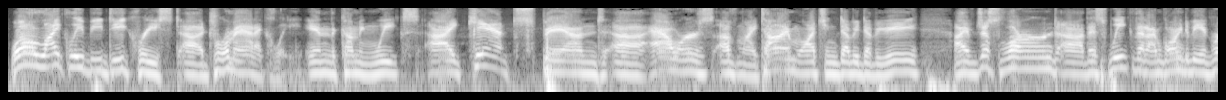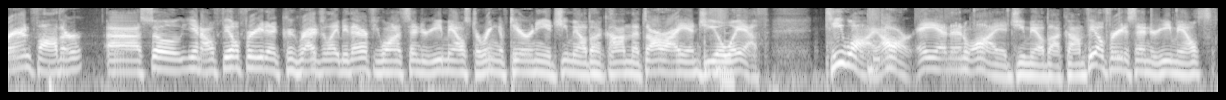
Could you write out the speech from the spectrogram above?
will likely be decreased uh, dramatically in the coming weeks. I can't spend uh, hours of my time watching WWE. I've just learned uh, this week that I'm going to be a grandfather uh, so, you know, feel free to congratulate me there if you want to send your emails to ringoftyranny at gmail.com. That's R I N G O A F T Y R A N N Y at gmail.com. Feel free to send your emails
